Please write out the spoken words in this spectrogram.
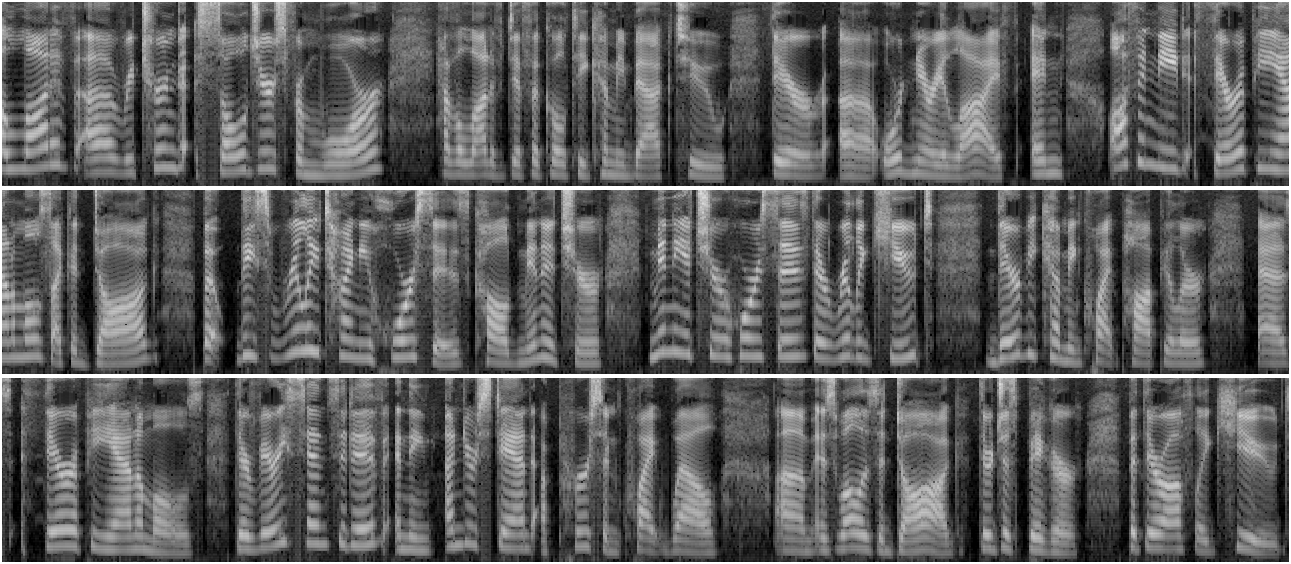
A lot of uh, returned soldiers from war have a lot of difficulty coming back to their uh, ordinary life and often need therapy animals like a dog. But these really tiny horses called miniature, miniature horses, they're really cute. They're becoming quite popular as therapy animals. They're very sensitive and they understand a person quite well um, as well as a dog. They're just bigger, but they're awfully cute.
